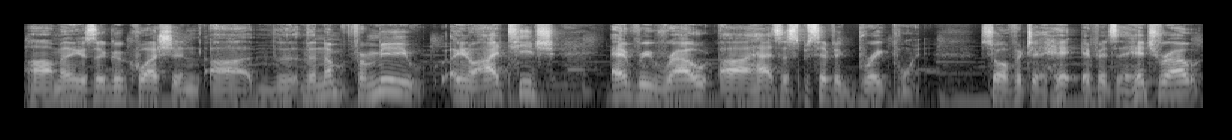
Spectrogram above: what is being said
Um, I think it's a good question. Uh, the the number for me, you know, I teach every route uh, has a specific breakpoint. So if it's a hit, if it's a hitch route,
